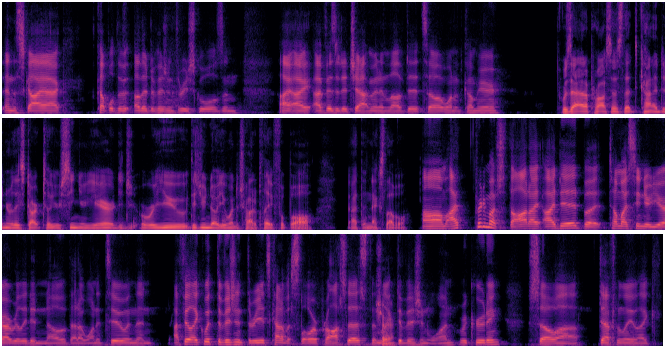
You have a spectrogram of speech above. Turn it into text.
in the SCIAC, a couple di- other Division three schools, and I, I I visited Chapman and loved it, so I wanted to come here. Was that a process that kind of didn't really start till your senior year, or did you, or were you did you know you wanted to try to play football at the next level? Um, I pretty much thought I, I did, but till my senior year, I really didn't know that I wanted to. And then I feel like with Division three, it's kind of a slower process than Sure. like Division one recruiting. So uh, definitely like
